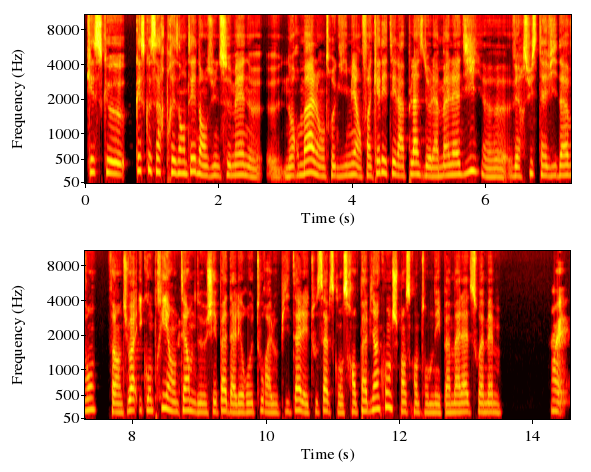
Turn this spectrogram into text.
qu'est-ce que qu'est-ce que ça représentait dans une semaine normale entre guillemets? Enfin quelle était la place de la maladie versus ta vie d'avant? Enfin tu vois y compris en termes de je sais pas d'aller-retour à l'hôpital et tout ça parce qu'on se rend pas bien compte je pense quand on n'est pas malade soi-même. Ouais,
